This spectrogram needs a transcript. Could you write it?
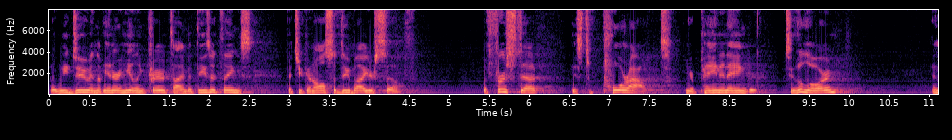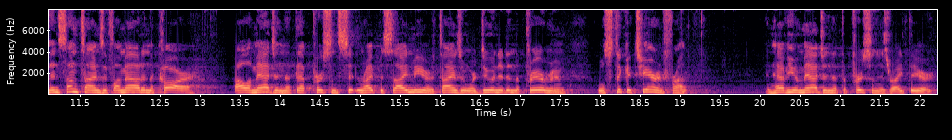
that we do in the inner healing prayer time, but these are things that you can also do by yourself. The first step is to pour out your pain and anger to the Lord. And then sometimes, if I'm out in the car, I'll imagine that that person sitting right beside me, or at times when we're doing it in the prayer room, we'll stick a chair in front and have you imagine that the person is right there.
